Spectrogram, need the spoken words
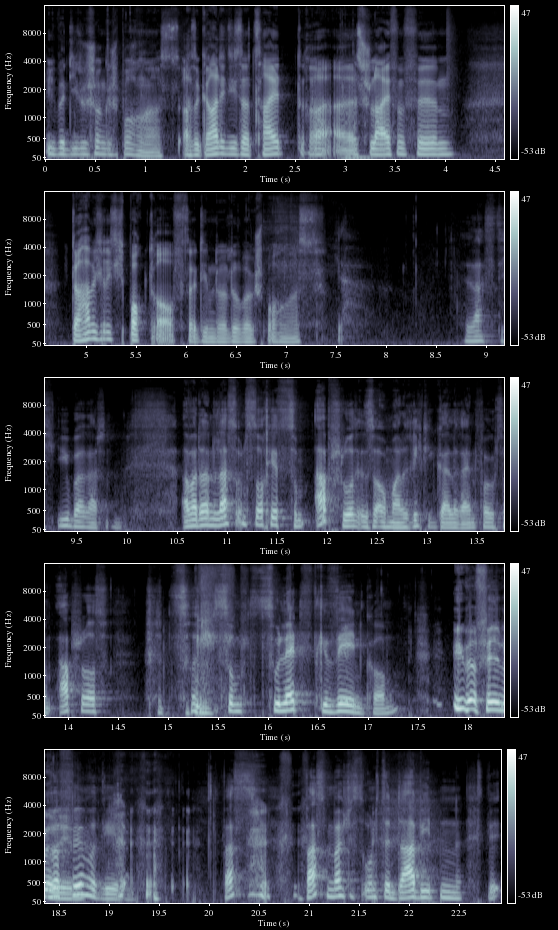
über die du schon gesprochen hast. Also gerade dieser Zeitschleifenfilm, da habe ich richtig Bock drauf, seitdem du darüber gesprochen hast. Ja. Lass dich überraschen. Aber dann lass uns doch jetzt zum Abschluss, ist auch mal eine richtig geile Reihenfolge, zum Abschluss zu, zum zuletzt gesehen kommen. Über Filme Über reden. Filme reden. Was, was möchtest du uns denn darbieten? Wir,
